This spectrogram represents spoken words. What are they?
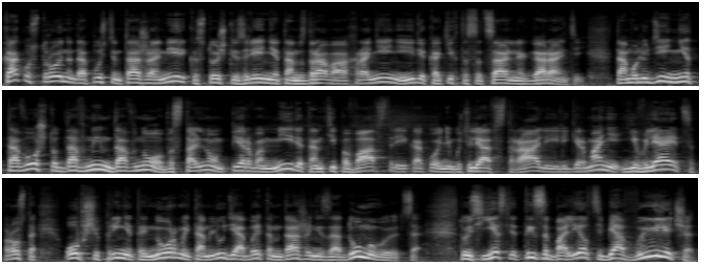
Как устроена, допустим, та же Америка с точки зрения там, здравоохранения или каких-то социальных гарантий? Там у людей нет того, что давным-давно в остальном первом мире, там типа в Австрии какой-нибудь, или Австралии, или Германии, является просто общепринятой нормой, там люди об этом даже не задумываются, задумываются. То есть, если ты заболел, тебя вылечат.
